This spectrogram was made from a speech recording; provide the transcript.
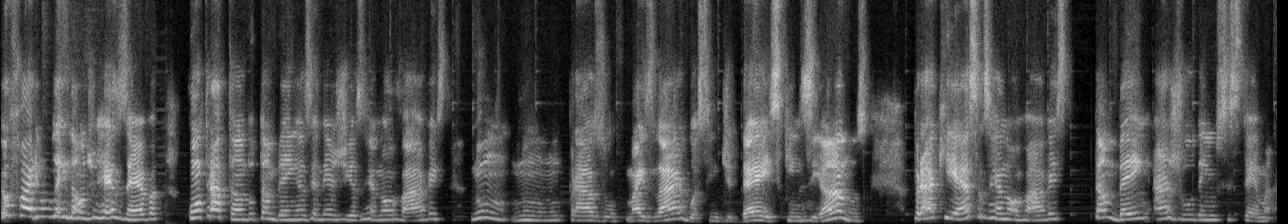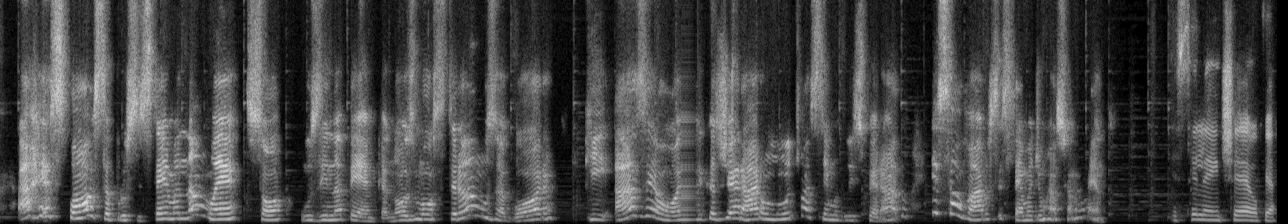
Eu faria um leilão de reserva, contratando também as energias renováveis num, num, num prazo mais largo, assim, de 10, 15 anos, para que essas renováveis também ajudem o sistema. A resposta para o sistema não é só usina térmica. Nós mostramos agora que as eólicas geraram muito acima do esperado e salvaram o sistema de um racionamento. Excelente, Elvia.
